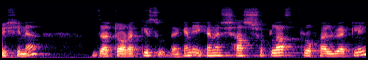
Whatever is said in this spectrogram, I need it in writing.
বেশি না। জাস্ট ওরা কিছু। দেখেন, এখানে সাতশো প্লাস প্রোফাইল ব্যাকলিং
